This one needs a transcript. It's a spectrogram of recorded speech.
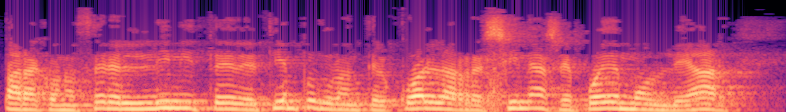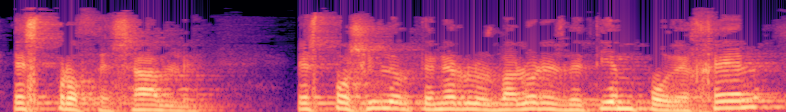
para conocer el límite de tiempo durante el cual la resina se puede moldear, es procesable. Es posible obtener los valores de tiempo de gel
